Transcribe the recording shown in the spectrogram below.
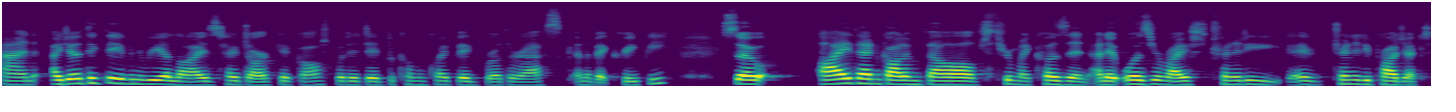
And I don't think they even realized how dark it got, but it did become quite Big Brother esque and a bit creepy. So I then got involved through my cousin, and it was you're right, Trinity uh, Trinity project.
